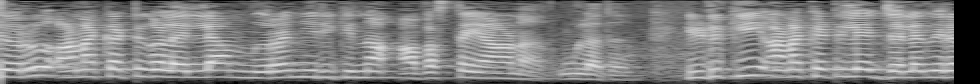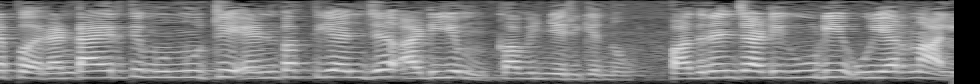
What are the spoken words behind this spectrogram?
ചെറു അണക്കെട്ടുകളെല്ലാം നിറഞ്ഞിരിക്കുന്ന അവസ്ഥയാണ് ഉള്ളത്. ഇടുക്കി അണക്കെട്ടിലെ ജലനിരപ്പ് രണ്ടായിരത്തി മുന്നൂറ്റി എൺപത്തിയഞ്ച് അടിയും കവിഞ്ഞിരിക്കുന്നു. പതിനഞ്ച് അടി കൂടി ഉയർന്നാൽ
